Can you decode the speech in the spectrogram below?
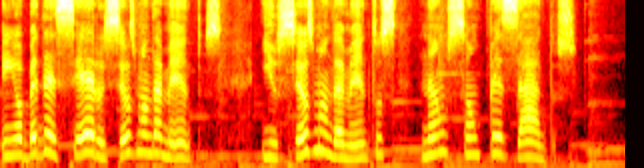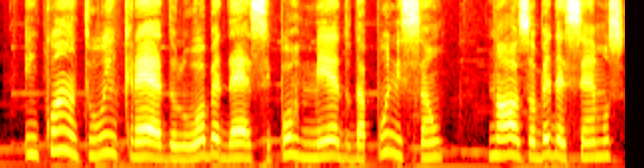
em obedecer os seus mandamentos. E os seus mandamentos não são pesados. Enquanto o incrédulo obedece por medo da punição, nós obedecemos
